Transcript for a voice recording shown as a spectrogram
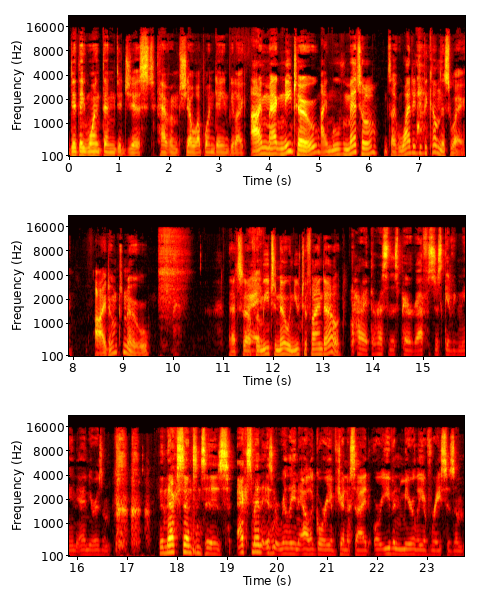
did they want them to just have him show up one day and be like, "I'm Magneto. I move metal." It's like, "Why did you become this way?" I don't know. That's uh, for me to know and you to find out. Alright, the rest of this paragraph is just giving me an aneurysm. the next sentence is X Men isn't really an allegory of genocide or even merely of racism.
